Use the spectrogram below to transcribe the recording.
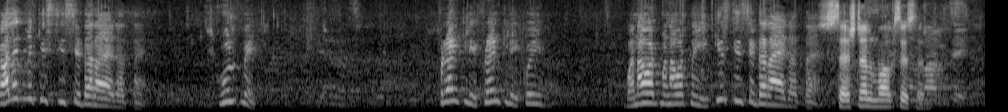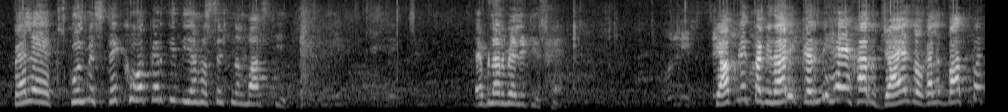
कॉलेज में किस चीज़ से डराया जाता है? स्कूल में। फ्रेंकली फ्रेंकली कोई बनावट बनावट नहीं किस चीज़ से डराया जाता है? सेशनल मार्क्स है सर। पहले स्कूल में स्ट्रिक हुआ करती थी यहाँ सेशनल मार्क्स की। एबनॉर्मेलिटीज है। कि आपने तबीदारी करनी है हर जायज़ और गलत बात पर?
